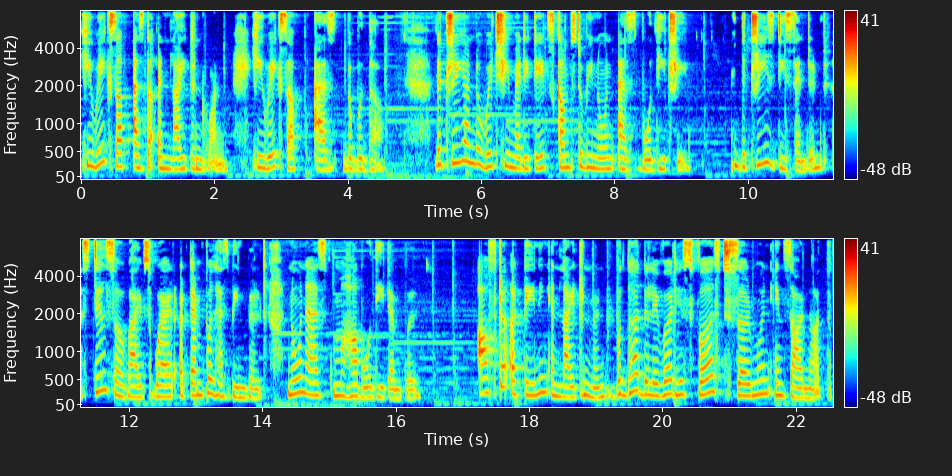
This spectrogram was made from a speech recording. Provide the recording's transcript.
He wakes up as the enlightened one, he wakes up as the Buddha. The tree under which he meditates comes to be known as Bodhi tree. The tree's descendant still survives where a temple has been built, known as Mahabodhi Temple. After attaining enlightenment, Buddha delivered his first sermon in Sarnath.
